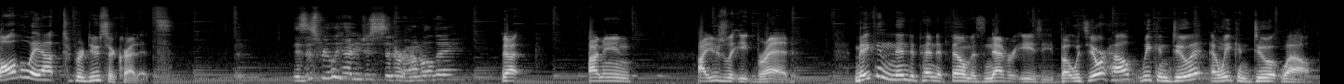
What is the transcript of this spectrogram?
all the way up to producer credits. Is this really how you just sit around all day? Yeah, I mean, I usually eat bread. Making an independent film is never easy, but with your help, we can do it and we can do it well.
